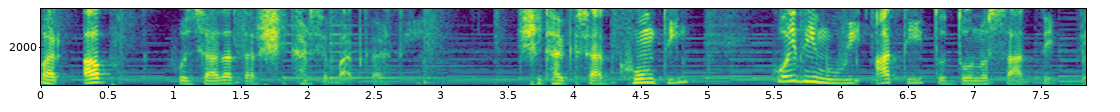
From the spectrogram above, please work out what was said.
पर अब वो ज़्यादातर शिखर से बात करती शिखर के साथ घूमती, कोई भी मूवी आती तो दोनों साथ देखते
